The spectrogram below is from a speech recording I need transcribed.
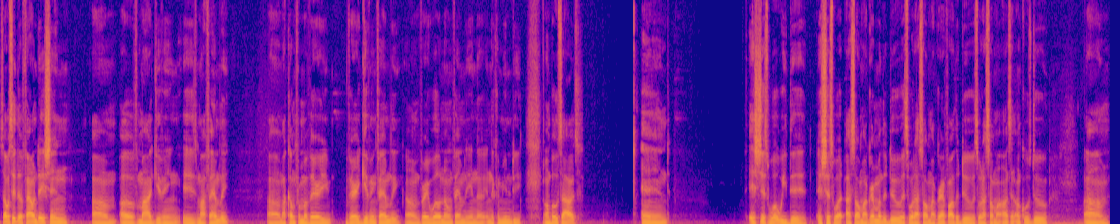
so I would say the foundation um, of my giving is my family. Um, I come from a very very giving family, um, very well known family in the in the community on both sides, and it's just what we did. It's just what I saw my grandmother do. It's what I saw my grandfather do. It's what I saw my aunts and uncles do. Um,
